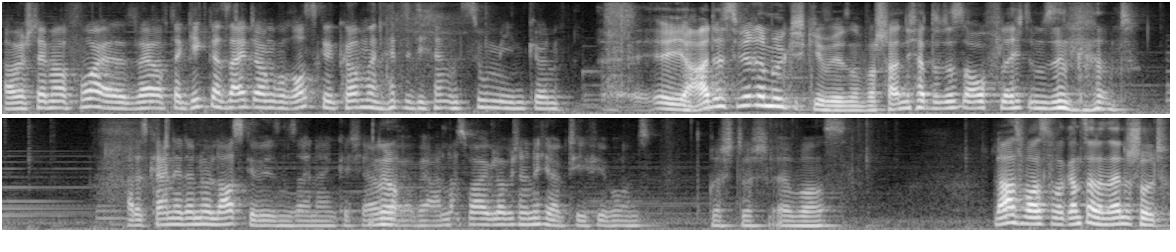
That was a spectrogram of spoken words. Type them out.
Aber stell mal vor, er wäre auf der Gegnerseite irgendwo rausgekommen und hätte die dann zumien können. Äh, Ja, das wäre möglich gewesen. Und wahrscheinlich hatte das auch vielleicht im Sinn gehabt. Aber das kann ja dann nur Lars gewesen sein, eigentlich. Ja? Ja. Wer, wer anders war, glaube ich, noch nicht aktiv hier bei uns. Richtig, er war's. Lars war's, war ganz an seine Schuld.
